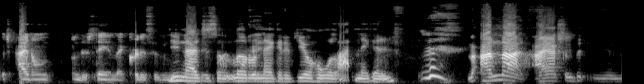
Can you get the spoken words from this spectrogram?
which I don't understand that criticism. You're not just a little Okay. negative. You're a whole lot negative. No, I'm not. I actually, you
